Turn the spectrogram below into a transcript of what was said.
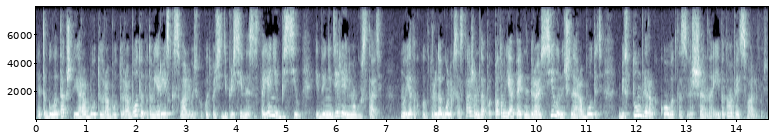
это было так, что я работаю, работаю, работаю, потом я резко сваливаюсь в какое-то почти депрессивное состояние, без сил, и две недели я не могу встать ну, я такой как трудоголик со стажем, да, потом я опять набираю силы, начинаю работать без тумблера какого-то совершенно, и потом опять сваливаюсь.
